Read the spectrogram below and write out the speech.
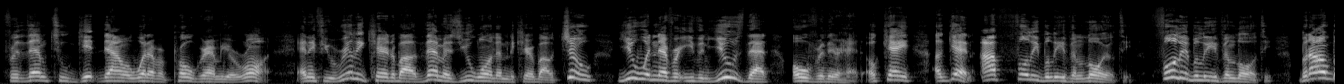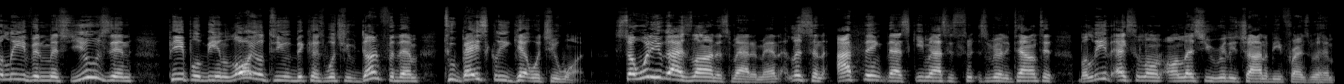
for them to get down with whatever program you're on. And if you really cared about them as you want them to care about you, you would never even use that over their head. Okay? Again, I fully believe in loyalty fully believe in loyalty, but I don't believe in misusing people being loyal to you because what you've done for them to basically get what you want. So what do you guys lie on this matter, man? Listen, I think that Ski Mask is severely talented, but leave X alone unless you're really trying to be friends with him.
